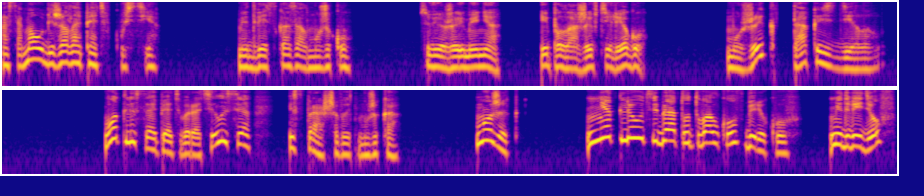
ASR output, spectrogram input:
а сама убежала опять в кустье. Медведь сказал мужику, «Свяжи меня и положи в телегу». Мужик так и сделал. Вот лиса опять воротилась и спрашивает мужика, «Мужик, нет ли у тебя тут волков-бирюков, медведев?»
